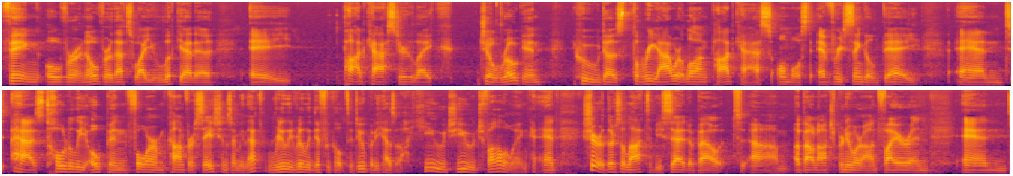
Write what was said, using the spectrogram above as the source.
thing over and over. That's why you look at a a podcaster like Joe Rogan who does 3 hour long podcasts almost every single day and has totally open form conversations. I mean, that's really, really difficult to do, but he has a huge, huge following. And sure, there's a lot to be said about um, about Entrepreneur on Fire and and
